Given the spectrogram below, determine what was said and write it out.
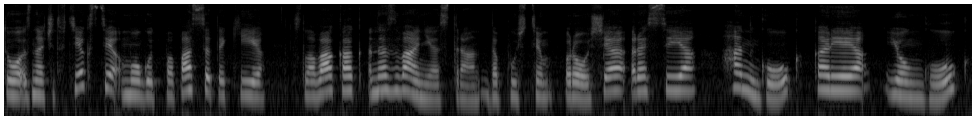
то значит в тексте могут попасться такие слова, как названия стран, допустим, Россия, Россия, Хангук, Корея, Йонгук,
